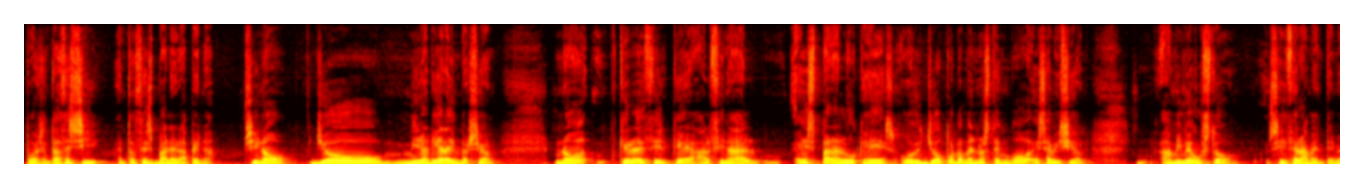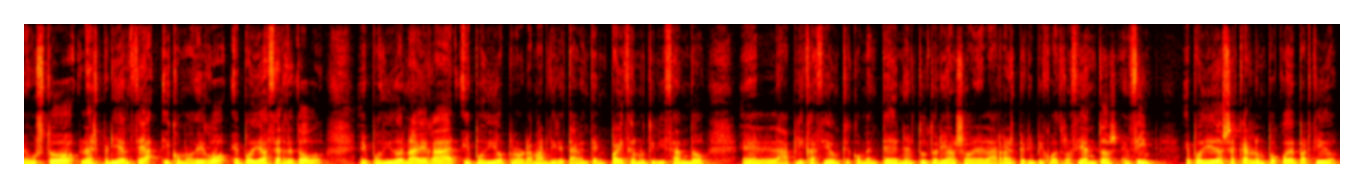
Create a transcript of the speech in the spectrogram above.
pues entonces sí, entonces vale la pena. Si no, yo miraría la inversión. No quiero decir que al final es para lo que es, o yo por lo menos tengo esa visión. A mí me gustó, sinceramente, me gustó la experiencia y como digo, he podido hacer de todo. He podido navegar, he podido programar directamente en Python utilizando eh, la aplicación que comenté en el tutorial sobre la Raspberry Pi 400. En fin, he podido sacarle un poco de partido.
